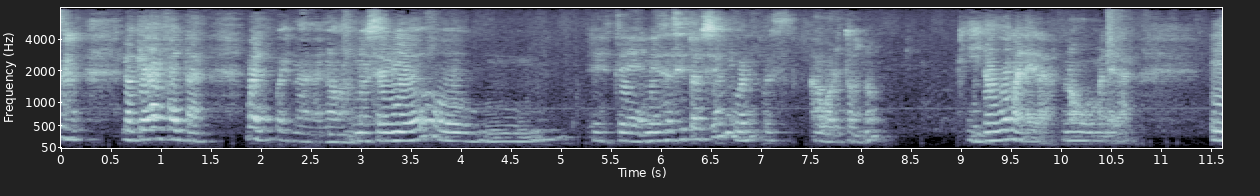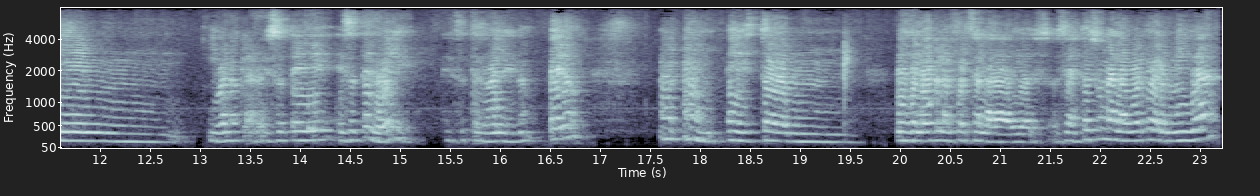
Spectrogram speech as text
lo que haga falta. Bueno, pues nada, no, se vio este, en esa situación y bueno, pues abortó, ¿no? Y no hubo manera, no hubo manera. Em, y bueno, claro, eso te, eso te duele, eso te duele, ¿no? Pero esto, mm, desde luego que la fuerza la da Dios. O sea, esto es una labor de hormiga,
